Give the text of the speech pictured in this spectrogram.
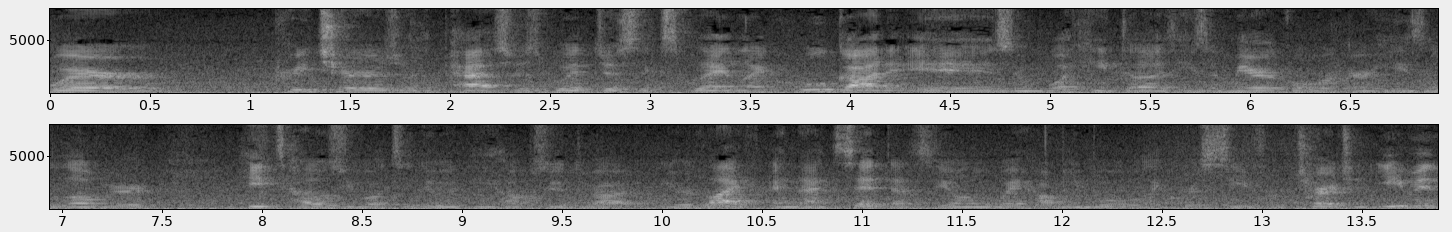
where preachers or the pastors would just explain like who God is and what He does. He's a miracle worker. He's a lover. He tells you what to do and He helps you throughout your life, and that's it. That's the only way how people like receive from church, and even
